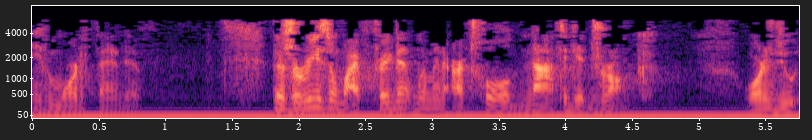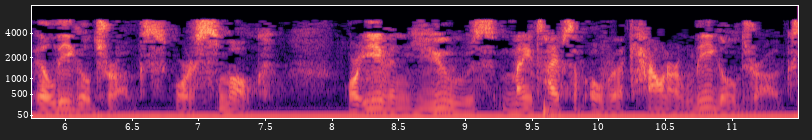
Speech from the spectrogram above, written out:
even more definitive. There's a reason why pregnant women are told not to get drunk, or to do illegal drugs, or to smoke, or even use many types of over the counter legal drugs.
